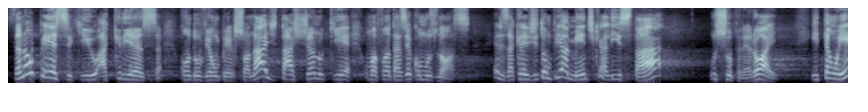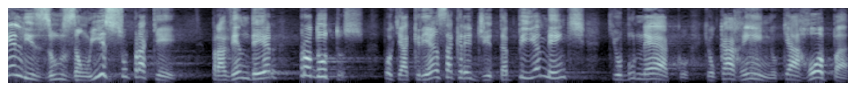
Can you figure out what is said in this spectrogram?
Você não pense que a criança, quando vê um personagem, está achando que é uma fantasia como os nós. Eles acreditam piamente que ali está o super-herói. Então eles usam isso para quê? Para vender produtos. Porque a criança acredita piamente que o boneco, que o carrinho, que a roupa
